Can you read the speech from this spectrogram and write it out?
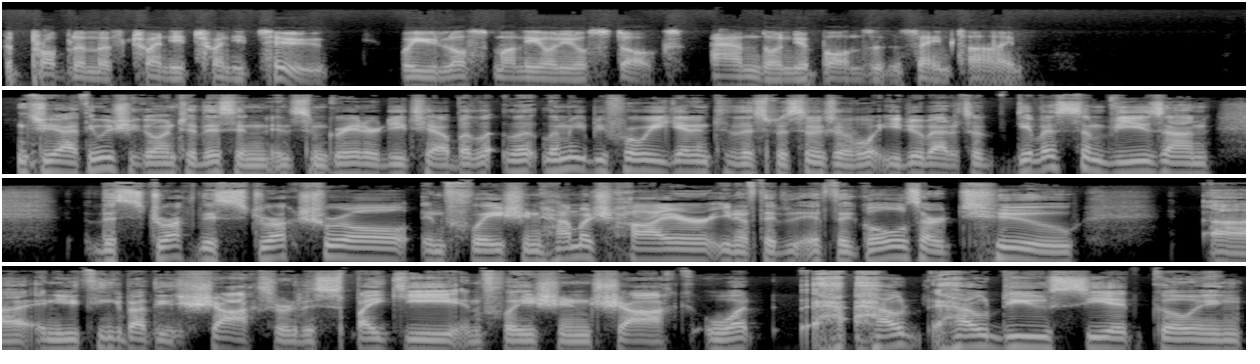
the problem of 2022 where you lost money on your stocks and on your bonds at the same time. Yeah, I think we should go into this in, in some greater detail. But let, let, me, before we get into the specifics of what you do about it, so give us some views on the struct the structural inflation. How much higher? You know, if the if the goals are two, uh, and you think about these shocks or this spiky inflation shock, what how how do you see it going?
